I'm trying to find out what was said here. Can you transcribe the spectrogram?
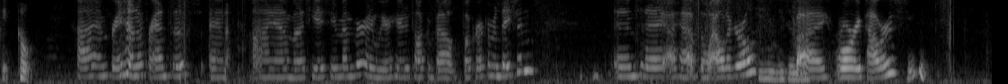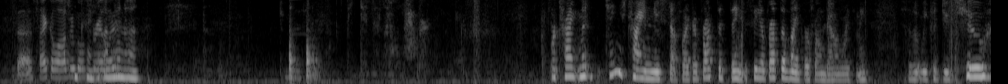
Okay, go. Hi, I'm Brianna Francis, and I am a TAC member, and we are here to talk about book recommendations. And today I have The Wilder Girls mm, by Rory Powers. Ooh. It's a psychological Okay, thriller. I'm gonna do this. be just a little louder. We're trying. Ma- Jane's trying new stuff. Like I brought the thing. See, I brought the microphone down with me, so that we could do two,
